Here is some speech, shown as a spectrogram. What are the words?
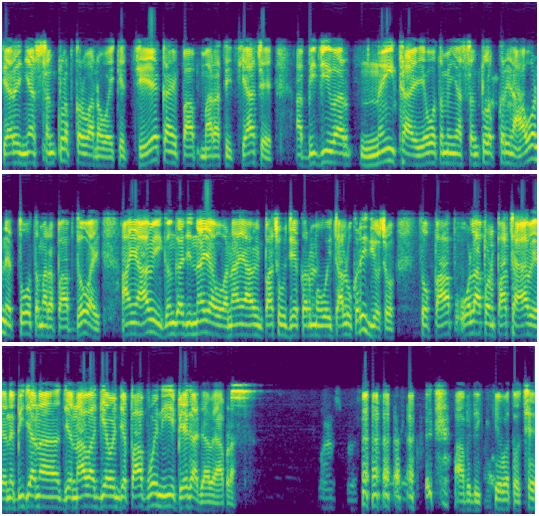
ત્યારે અહીંયા સંકલ્પ કરવાનો હોય કે જે કાંઈ પાપ મારાથી થયા છે આ બીજી વાર નહીં થાય એવો તમે અહીંયા સંકલ્પ કરીને આવો ને તો તમારા પાપ ધોવાય. અહીંયા આવી ગંગાજી નાહી આવો અને અહીંયા આવીને પાછું જે કર્મ હોય ચાલુ કરી દો છો તો પાપ ઓલા પણ પાછા આવે અને બીજાના જે નાવા ગયા હોય ને જે પાપ હોય ને એ ભેગા જ આવે આપણા. આ બધી કહેવતો છે.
